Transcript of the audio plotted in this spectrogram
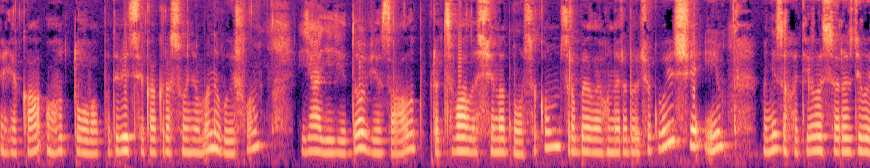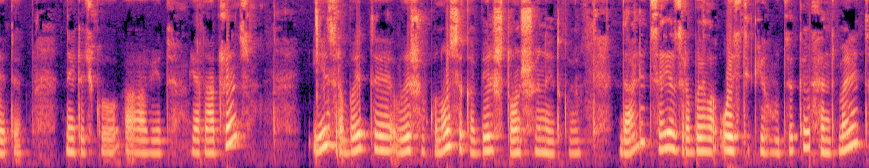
яка готова. Подивіться, яка красуня в мене вийшла. Я її дов'язала, попрацювала ще над носиком, зробила його на рядочок вище, і мені захотілося розділити ниточку від Ярна Джинс і зробити вишивку носика більш тоншою ниткою. Далі це я зробила ось такі гудзики, хендмейд.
